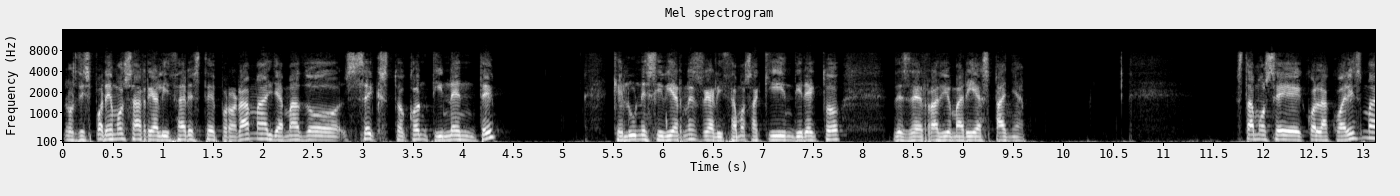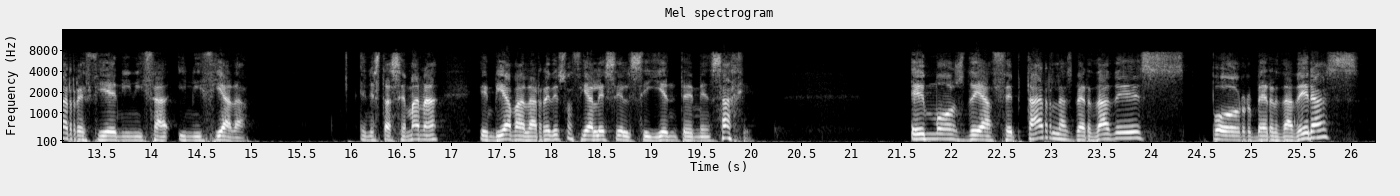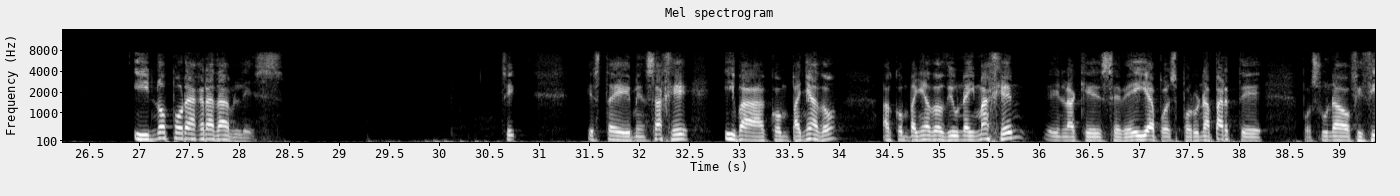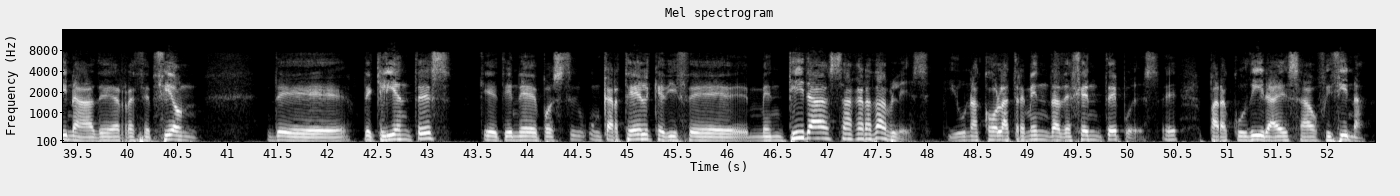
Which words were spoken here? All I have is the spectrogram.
nos disponemos a realizar este programa llamado Sexto Continente, que lunes y viernes realizamos aquí en directo desde Radio María España. Estamos eh, con la cuaresma recién inicia- iniciada. En esta semana enviaba a las redes sociales el siguiente mensaje hemos de aceptar las verdades por verdaderas y no por agradables. Sí, este mensaje iba acompañado acompañado de una imagen en la que se veía pues por una parte pues una oficina de recepción de, clientes que tiene pues un cartel que dice mentiras agradables y una cola tremenda de gente pues eh, para acudir a esa oficina.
